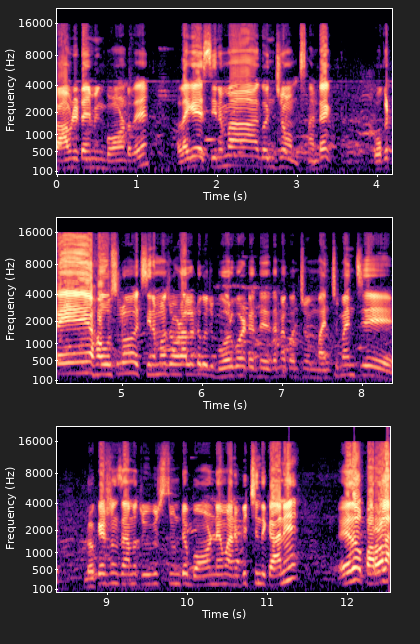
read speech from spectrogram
కామెడీ టైమింగ్ బాగుంటుంది. అలాగే సినిమా కొంచెం అంటే ఒకటే హౌస్లో సినిమా చూడాలంటే కొంచెం బోర్ కొట్టింది. ఏదైనా కొంచెం మంచి మంచి లొకేషన్స్ ఏమైనా చూపిస్తుంటే బాగుండేమో అనిపించింది. కానీ ఏదో పర్వాలే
